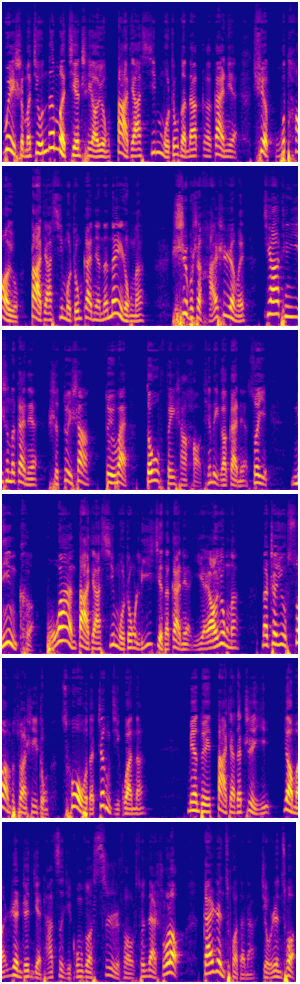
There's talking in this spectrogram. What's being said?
为什么就那么坚持要用大家心目中的那个概念，却不套用大家心目中概念的内容呢？是不是还是认为家庭医生的概念是对上对外都非常好听的一个概念，所以宁可不按大家心目中理解的概念也要用呢？那这又算不算是一种错误的政绩观呢？面对大家的质疑，要么认真检查自己工作是否存在疏漏，该认错的呢就认错，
